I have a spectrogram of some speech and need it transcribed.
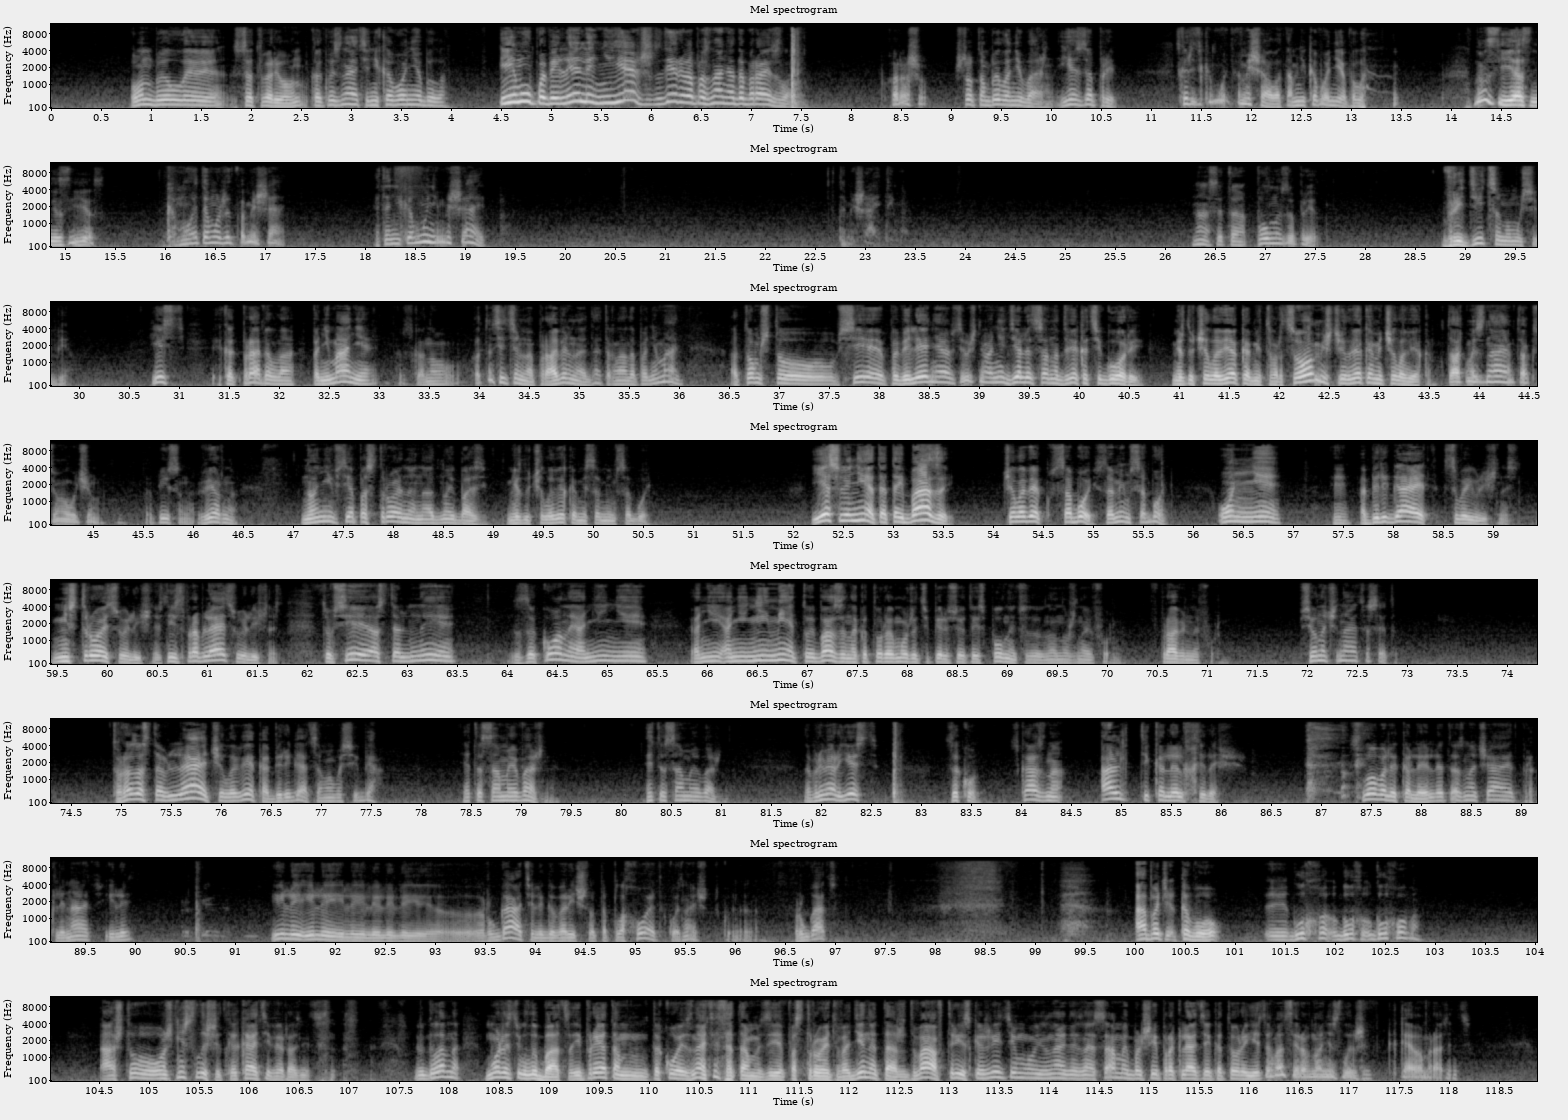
он был э, сотворен, как вы знаете, никого не было. И ему повелели не ешь с дерева познания добра и зла. Хорошо. Что там было, неважно. Есть запрет. Скажите, кому это мешало? Там никого не было. Ну, съест, не съест. Кому это может помешать? Это никому не мешает. Это мешает ему. Нас это полный запрет. Вредить самому себе. Есть, как правило, понимание, оно относительно правильное, да, это надо понимать, о том, что все повеления Всевышнего, они делятся на две категории. Между человеком и Творцом, между человеком и человеком. Так мы знаем, так все мы учим. Написано, верно. Но они все построены на одной базе, между человеком и самим собой. Если нет этой базы, человек с собой, самим собой, он не э, оберегает свою личность, не строит свою личность, не исправляет свою личность, то все остальные законы, они не, они, они не имеют той базы, на которой может теперь все это исполнить на нужной форме, в правильной форме. Все начинается с этого. Тора заставляет человека оберегать самого себя. Это самое важное. Это самое важное. Например, есть закон. Сказано «Альтикалель хиреш». Слово лекалель это означает проклинать или или, или, или, или, или, или э, ругать, или говорить что-то плохое, такое, знаешь, такое, да, ругаться. А кого? Э, глухо, глухо, глухого. А что, он же не слышит, какая тебе разница? Ну, главное, можете улыбаться. И при этом такое, знаете, это там построить в один этаж, два, в три. Скажите ему, не знаю, не знаю, самые большие проклятия, которые есть. Он вас все равно не слышит. Какая вам разница?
